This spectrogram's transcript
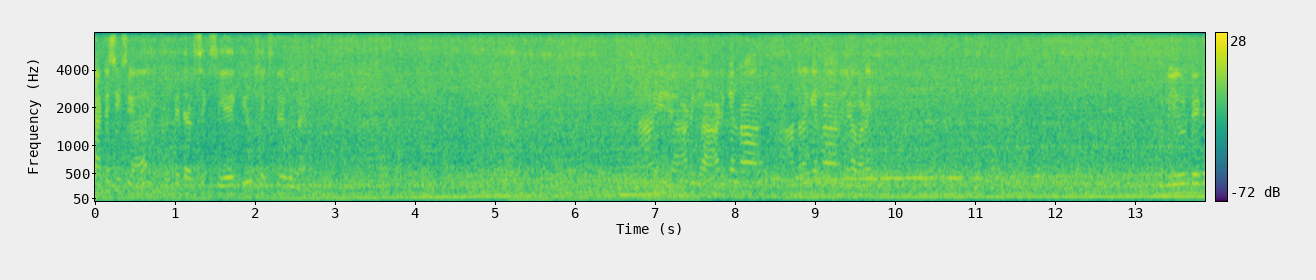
thirty six. AP thirty six AQ six triple nine నాది ఆడికి ఆడికెళ్ళి రావాలి ఆంధ్రాకి వెళ్ళి రావాలి ఇక్కడ పడేది మీరు డేట్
